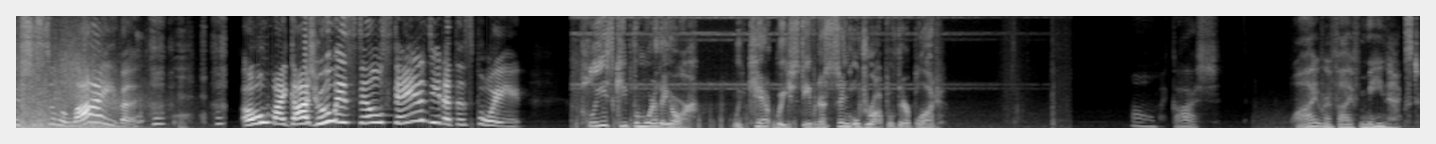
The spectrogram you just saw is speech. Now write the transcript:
Is she still alive? Oh my gosh, who is still standing at this point? Please keep them where they are. We can't waste even a single drop of their blood. Oh my gosh. Why revive me next?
